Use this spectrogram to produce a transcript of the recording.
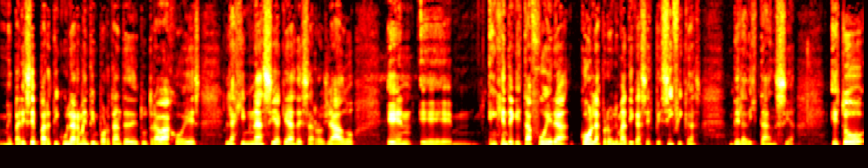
me parece particularmente importante de tu trabajo es la gimnasia que has desarrollado en, eh, en gente que está fuera con las problemáticas específicas de la distancia. ¿Esto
